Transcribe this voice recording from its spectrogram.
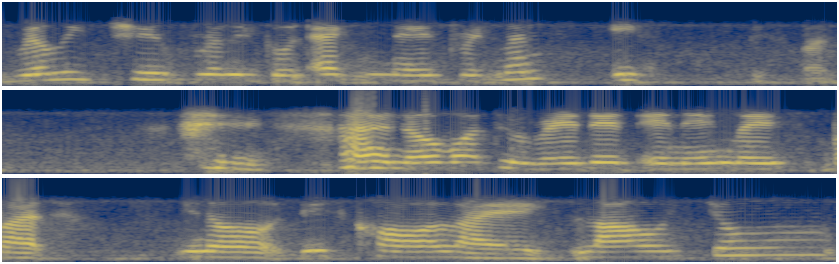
really cheap, really good acne treatment is this one. I don't know what to read it in English, but you know, this called like Lao Zhong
